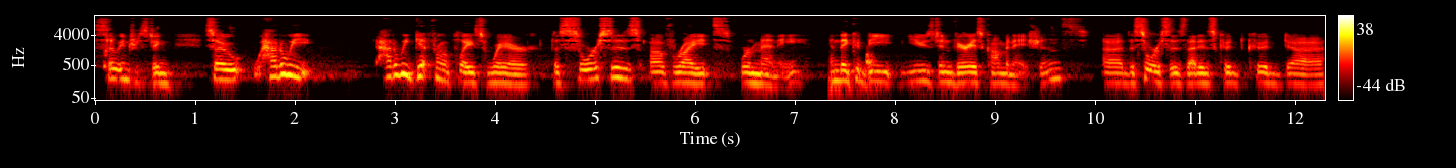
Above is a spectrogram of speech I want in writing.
So interesting. So how do we how do we get from a place where the sources of rights were many and they could be used in various combinations? Uh, the sources, that is, could could uh,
